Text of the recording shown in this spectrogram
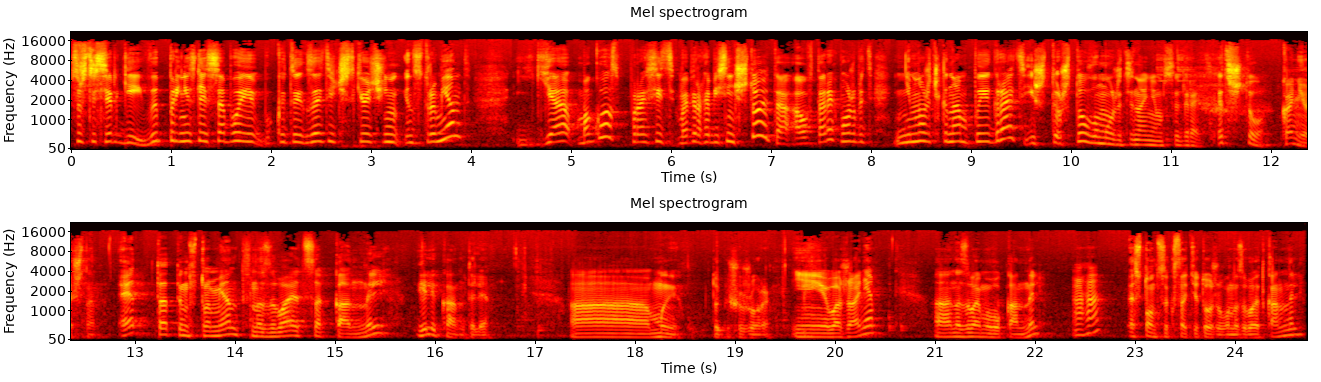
Слушайте, Сергей, вы принесли с собой какой-то экзотический очень инструмент. Я могу спросить, во-первых, объяснить, что это, а во-вторых, может быть, немножечко нам поиграть, и что, что вы можете на нем сыграть? Это что? Конечно. Этот инструмент называется каннель или кантели. А, мы, то бишь жоры, и вожане а, называем его каннель. Ага. Эстонцы, кстати, тоже его называют каннель.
